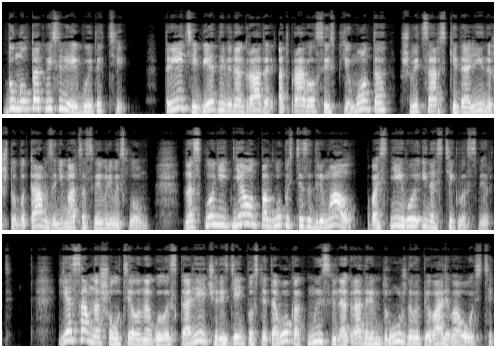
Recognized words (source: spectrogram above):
Думал, так веселее будет идти. Третий, бедный виноградарь, отправился из Пьемонта в швейцарские долины, чтобы там заниматься своим ремеслом. На склоне дня он по глупости задремал, во сне его и настигла смерть. Я сам нашел тело на голой скале через день после того, как мы с виноградарем дружно выпивали в Аосте,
